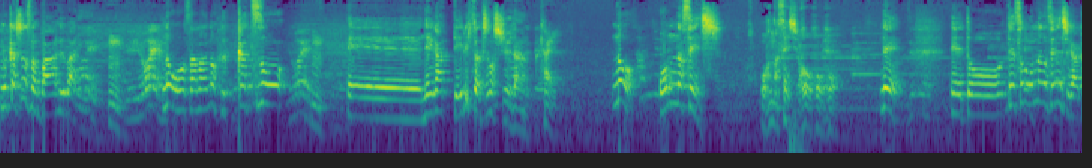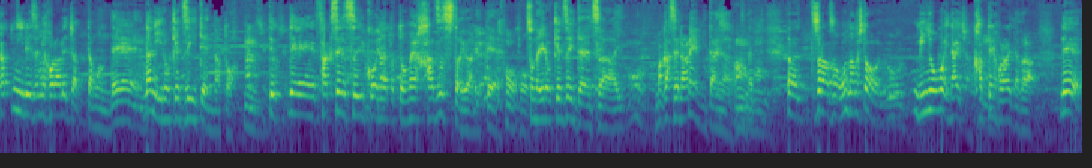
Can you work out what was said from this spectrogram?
昔のそのバーフバリうん。の王様の復活を、えー願っている人たちの集団。はいの女戦士。女選手ほうほうほう。で,、えー、とでその女の戦士が勝手に入れずに掘られちゃったもんで、何色気づいてんだと、でで作戦遂行にあたってお前外すと言われてほうほう。その色気づいたやつは任せられんみたいな、うん。うんだからそれはその女の人は身に覚えないじゃん。勝手に掘られたから、で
